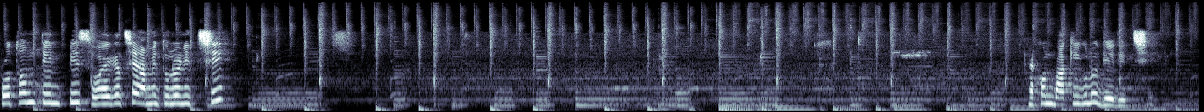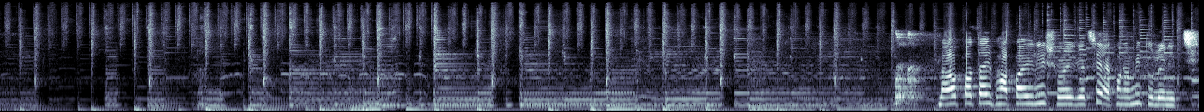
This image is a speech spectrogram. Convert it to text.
প্রথম তিন পিস হয়ে গেছে, আমি তুলে নিচ্ছি। এখন বাকিগুলো দিয়ে দিচ্ছি। লাউ পাতায় ভাপা ইলিশ হয়ে গেছে, এখন আমি তুলে নিচ্ছি।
